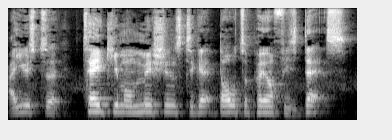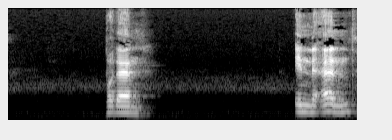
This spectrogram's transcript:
I used to take him on missions to get dough to pay off his debts. But then, in the end,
